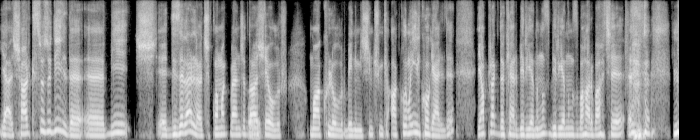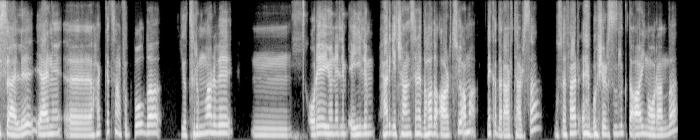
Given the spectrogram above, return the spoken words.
Ya şarkı sözü değil de e, bir e, dizelerle açıklamak bence daha Olur. şey olur, makul olur benim için. Çünkü aklıma ilk o geldi. Yaprak döker bir yanımız, bir yanımız bahar bahçe misali. Yani e, hakikaten futbolda yatırımlar ve mm, oraya yönelim, eğilim her geçen sene daha da artıyor ama ne kadar artarsa bu sefer başarısızlık da aynı oranda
